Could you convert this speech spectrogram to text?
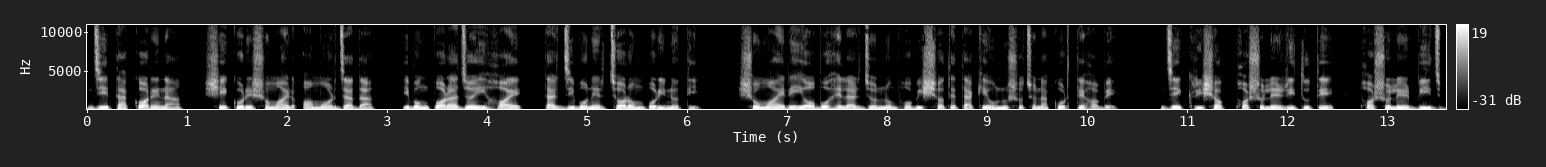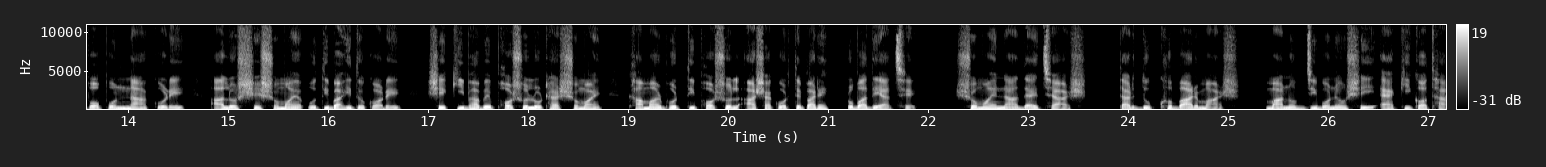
যে তা করে না, সে করে সময়ের অমর্যাদা এবং পরাজয়ী হয় তার জীবনের চরম পরিণতি। সময়ের এই অবহেলার জন্য ভবিষ্যতে তাকে অনুশোচনা করতে হবে। যে কৃষক ফসলের ঋতুতে ফসলের বীজ বপন না করে আলস্যের সময় অতিবাহিত করে, সে কীভাবে ফসল ওঠার সময় খামার ভর্তি ফসল আশা করতে পারে? প্রবাদে আছে, সময় না দেয় চাষ, তার দুঃখ বার মাস মানব জীবনেও সেই একই কথা।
